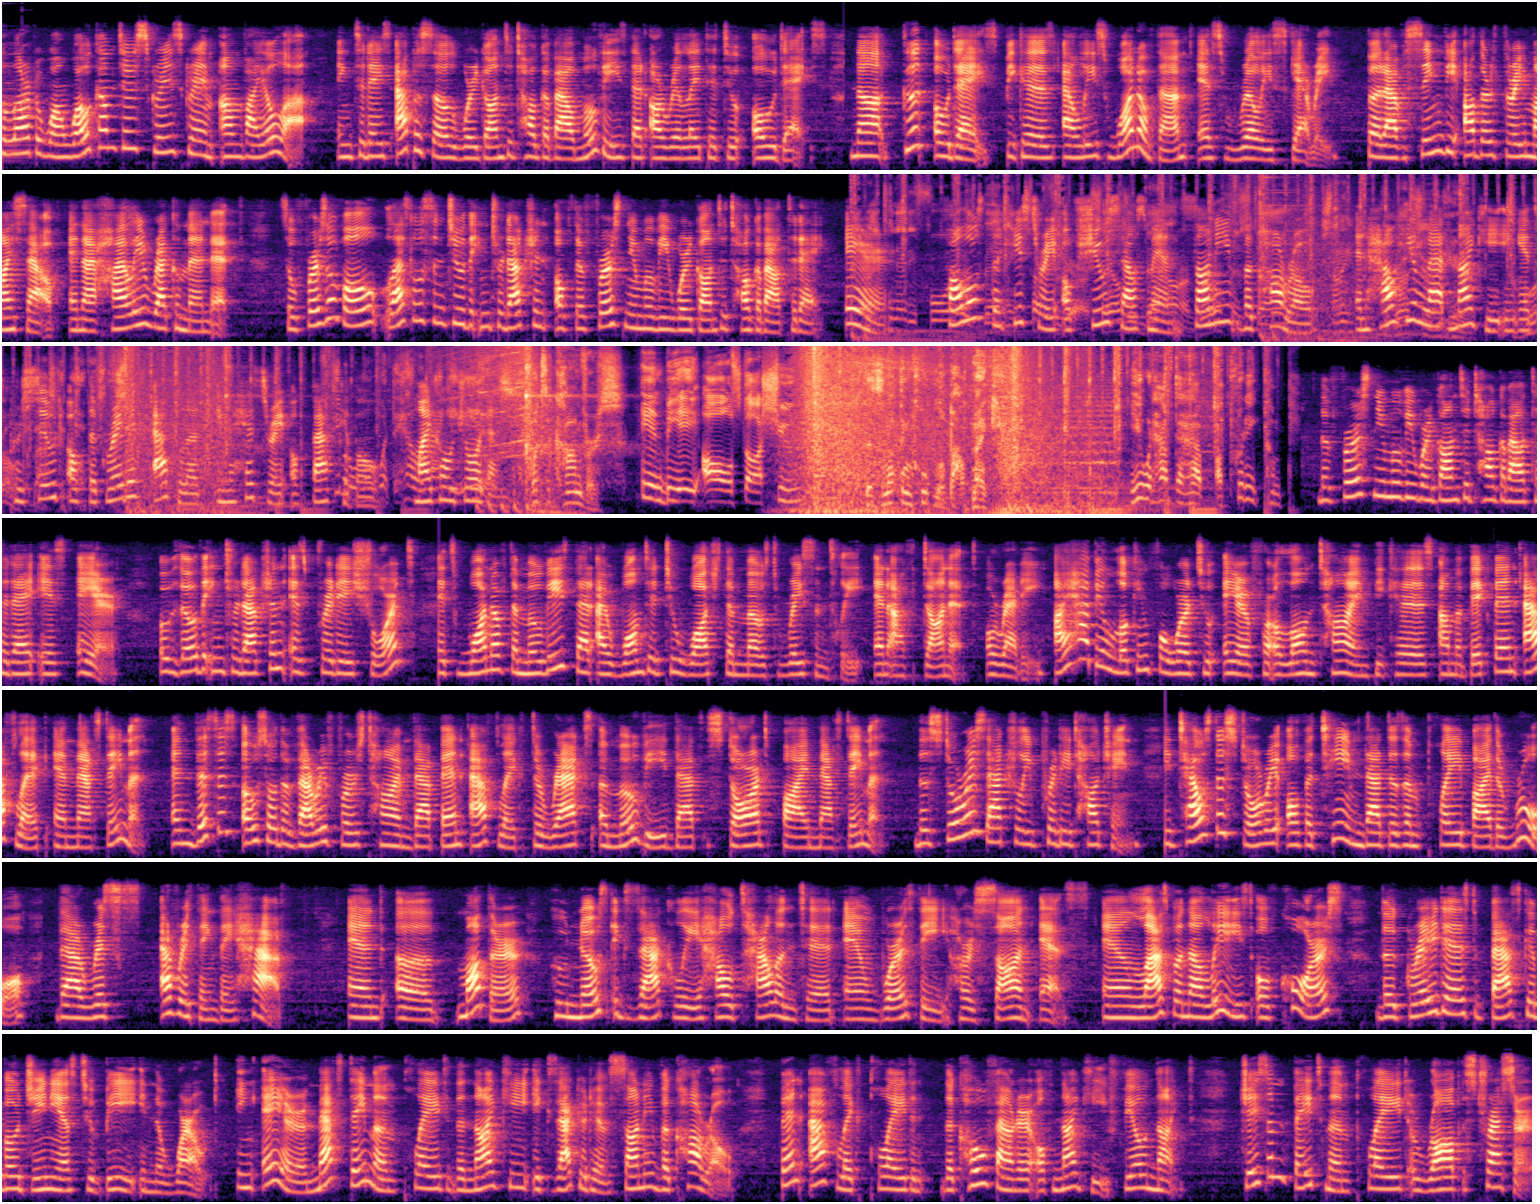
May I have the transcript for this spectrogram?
Hello everyone, welcome to Screen Scream. I'm Viola. In today's episode, we're going to talk about movies that are related to old days. Not good old days, because at least one of them is really scary. But I've seen the other three myself, and I highly recommend it. So first of all, let's listen to the introduction of the first new movie we're going to talk about today. Air follows the history of shoe salesman Sonny Vaccaro and how he led Nike in its pursuit of the greatest athlete in the history of basketball, Michael Jordan. What's a Converse? NBA All Star shoe. There's nothing cool about Nike. You would have to have a pretty. Comp- the first new movie we're going to talk about today is Air. Although the introduction is pretty short, it's one of the movies that I wanted to watch the most recently, and I've done it already. I have been looking forward to Air for a long time because I'm a big Ben Affleck and Matt Damon. And this is also the very first time that Ben Affleck directs a movie that's starred by Matt Damon. The story is actually pretty touching. It tells the story of a team that doesn't play by the rule, that risks everything they have and a mother who knows exactly how talented and worthy her son is. And last but not least, of course, the greatest basketball genius to be in the world. In Air, Matt Damon played the Nike executive Sonny Vaccaro. Ben Affleck played the co-founder of Nike, Phil Knight. Jason Bateman played Rob Strasser.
